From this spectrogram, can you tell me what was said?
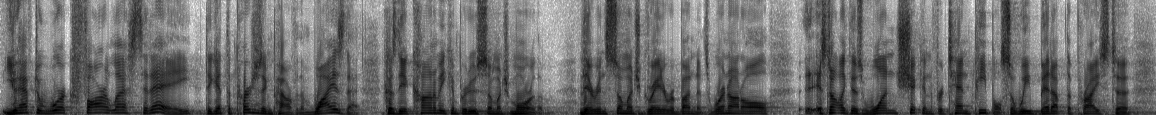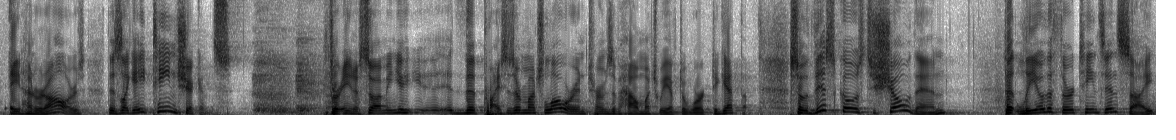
you have to work far less today to get the purchasing power for them. Why is that? Because the economy can produce so much more of them. They're in so much greater abundance. We're not all, it's not like there's one chicken for 10 people, so we bid up the price to $800. There's like 18 chickens. For, you know, so, I mean, you, you, the prices are much lower in terms of how much we have to work to get them. So this goes to show then that Leo XIII's insight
